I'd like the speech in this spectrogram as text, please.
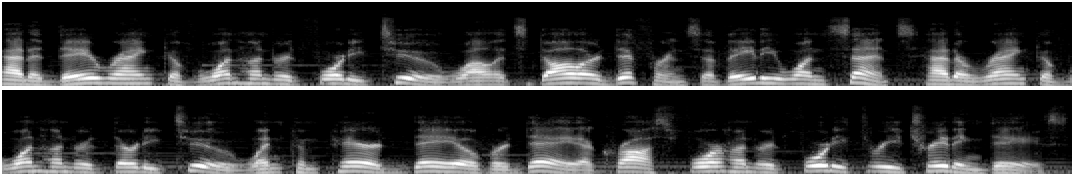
had a day rank of 142 while its dollar difference of 81 cents had a rank of 132 when compared day over day across 443 trading days.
